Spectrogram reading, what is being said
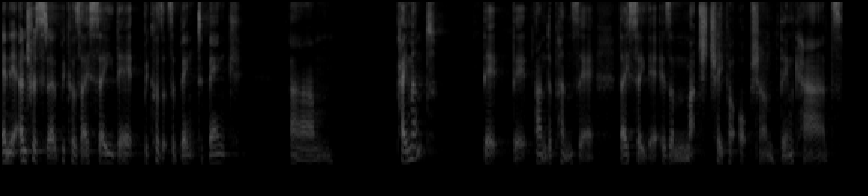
And they're interested because they see that because it's a bank to bank payment, that, underpins that. They see that as a much cheaper option than cards.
